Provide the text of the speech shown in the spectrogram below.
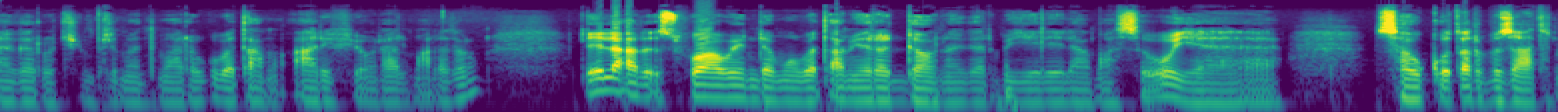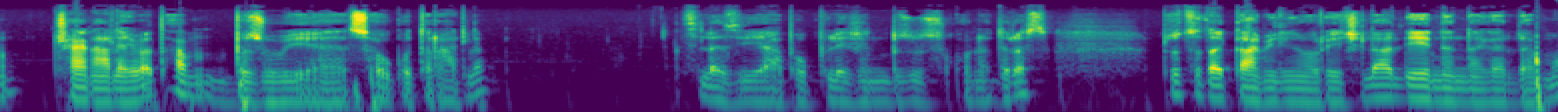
ነገሮች implement ማድረጉ በጣም አሪፍ ይሆናል ማለት ነው። ሌላ ህዋዌን ደግሞ በጣም የረዳው ነገር ብዬ ሌላ ማስበው የሰው ቁጥር ብዛት ነው። ቻይና ላይ በጣም ብዙ የሰው ቁጥር አለ። ስለዚህ ያ population ብዙ እስከሆነ ድረስ ብዙ ተጠቃሚ ሊኖር ይችላል። ይህንን ነገር ደግሞ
